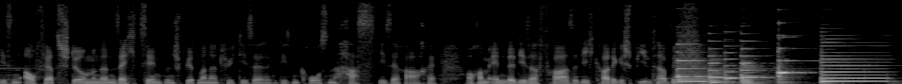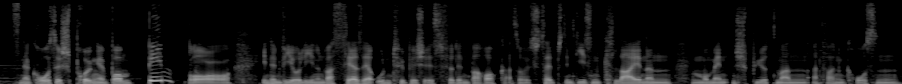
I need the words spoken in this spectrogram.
diesen aufwärts stürmenden Sechzehnteln, spürt man natürlich diese, diesen großen Hass, diese Rache. Auch am Ende dieser Phrase, die ich gerade gespielt habe sind ja große Sprünge, bom, bim, bo, in den Violinen, was sehr, sehr untypisch ist für den Barock. Also selbst in diesen kleinen Momenten spürt man einfach einen großen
